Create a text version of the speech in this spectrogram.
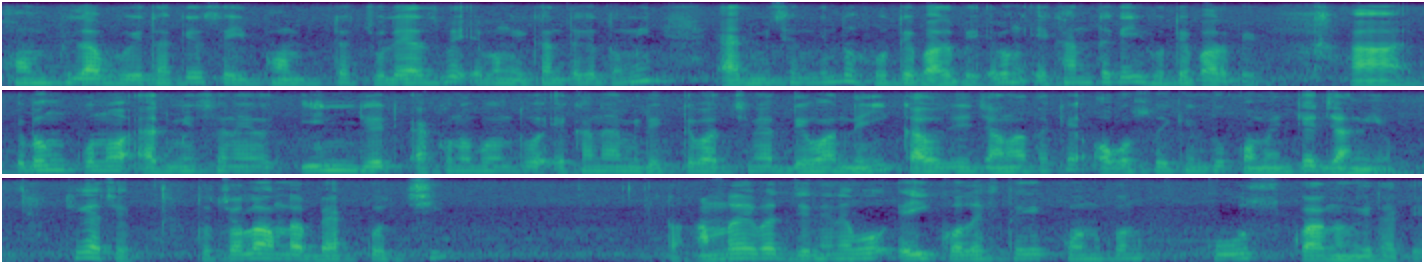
ফর্ম ফিল আপ হয়ে থাকে, সেই ফর্মটা চলে আসবে এবং এখান থেকে তুমি অ্যাডমিশন কিন্তু হতে পারবে এবং এখান থেকেই হতে পারবে। এবং কোনো অ্যাডমিশনের ইন ডেট এখনও পর্যন্ত এখানে আমি দেখতে পাচ্ছি না, দেওয়া নেই। কারও যদি জানা থাকে, অবশ্যই কিন্তু কমেন্টে জানিও। ঠিক আছে? তো চলো আমরা ব্যাক করছি। তো আমরা এবার জেনে নেব এই কলেজ থেকে কোন কোন কোর্স করানো হয়ে থাকে।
